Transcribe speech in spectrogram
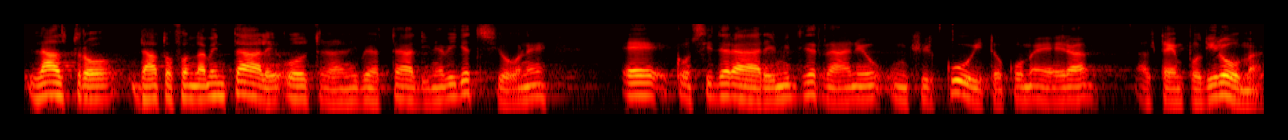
l'altro dato fondamentale, oltre alla libertà di navigazione, è considerare il Mediterraneo un circuito, come era al tempo di Roma.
